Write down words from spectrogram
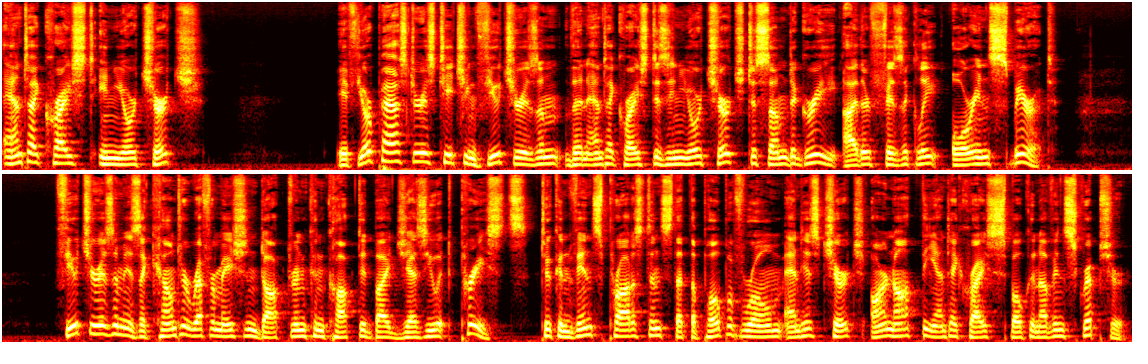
Antichrist in your church? If your pastor is teaching futurism, then Antichrist is in your church to some degree, either physically or in spirit. Futurism is a counter Reformation doctrine concocted by Jesuit priests to convince Protestants that the Pope of Rome and his church are not the Antichrist spoken of in Scripture.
